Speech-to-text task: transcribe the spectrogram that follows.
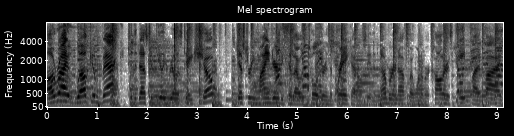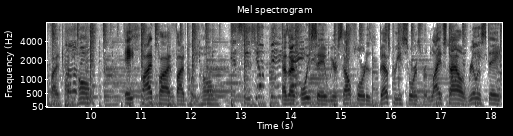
All right, welcome back to the Dustin Fealy Real Estate Show. Just a reminder, because I was told during the break, I don't say the number enough by one of our callers 855 520 Home. 855 520 Home. As I always say, we are South Florida's best resource for lifestyle, real estate.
